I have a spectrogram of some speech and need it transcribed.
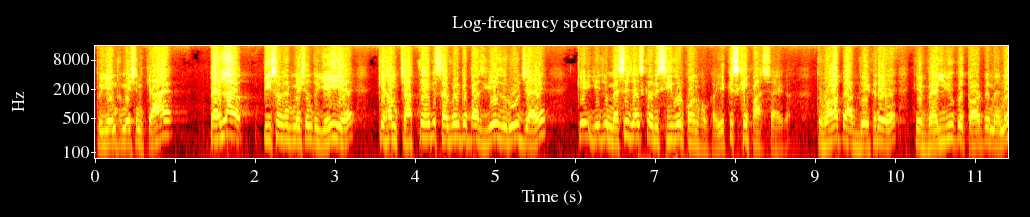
تو یہ انفارمیشن کیا ہے؟ پہلا پیس آف انفارمیشن تو یہی ہے کہ ہم چاہتے ہیں کہ سرور کے پاس یہ ضرور جائے کہ یہ جو میسج ہے، اس کا ریسیور کون ہوگا؟ یہ کس کے پاس جائے گا؟ تو وہاں پہ آپ دیکھ رہے ہیں کہ ویلو کے طور پہ میں نے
